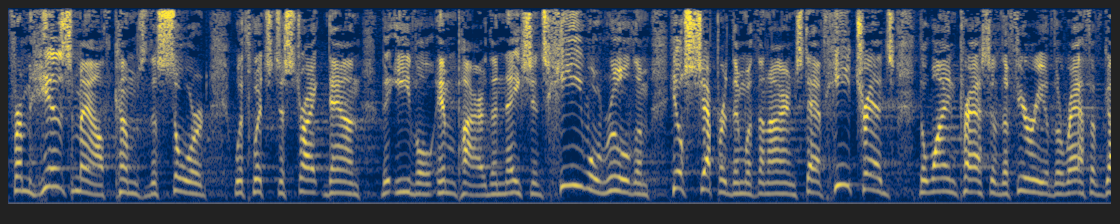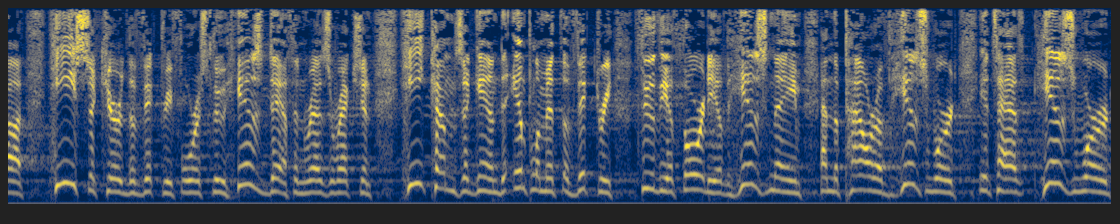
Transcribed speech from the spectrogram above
From his mouth comes the sword with which to strike down the evil empire, the nations. He will rule them. He'll shepherd them with an iron staff. He treads the winepress of the fury of the wrath of God. He secured the victory for us through his death and resurrection. He comes again to implement the victory through the authority of his name and the power of his word. It has his word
